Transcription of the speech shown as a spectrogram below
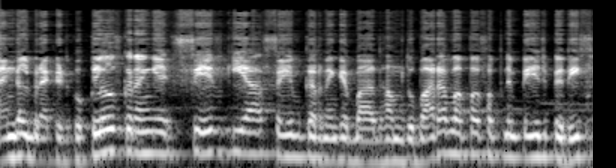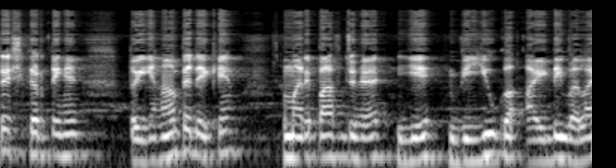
एंगल ब्रैकेट को क्लोज करेंगे सेव किया सेव करने के बाद हम दोबारा वापस अपने पेज पे रिफ्रेश करते हैं। तो यहाँ पे देखें, हमारे पास जो है, ये वी का आईडी वाला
